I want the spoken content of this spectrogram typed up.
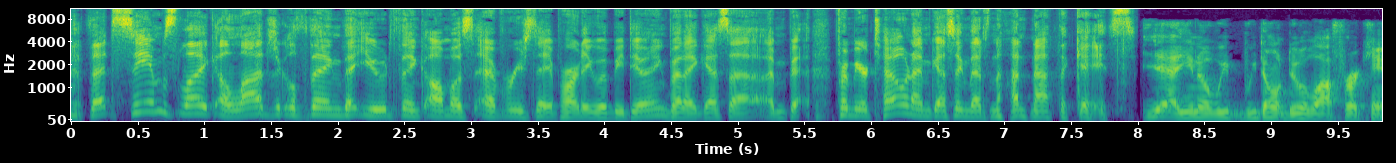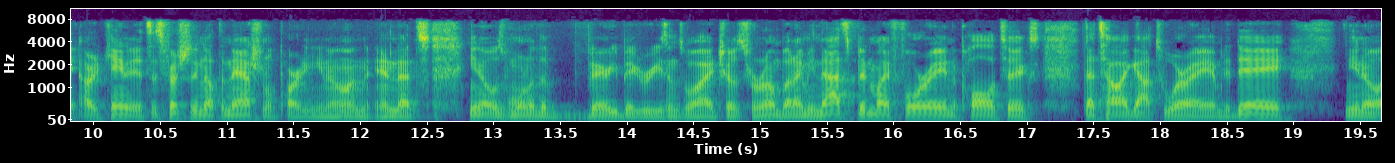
that seems like a logical thing that you would think almost every state party would be doing, but I guess uh, from your tone, I'm guessing that's not not the case. Yeah, you know, we, we don't do a lot for our, can- our candidates, especially not the national party, you know, and, and that's you know was one of the very big reasons why I chose to run. But I mean, that's been my foray into politics. That's how I got to where I am today. You know,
